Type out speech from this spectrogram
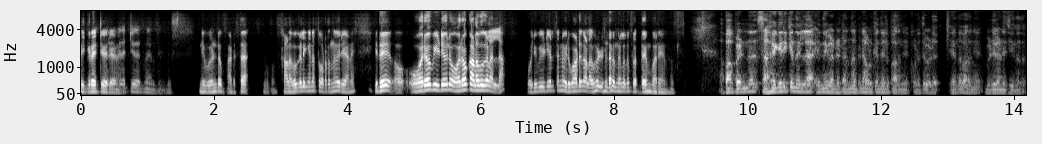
റിഗ്രറ്റ് regret വരുന്നുണ്ട്. ഇനി വീണ്ടും അടുത്ത കളവുകൾ ഇങ്ങനെ തുടർന്ന് വരികയാണ്. ഇത് ഓരോ വീഡിയോയിലും ഓരോ കളവുകളല്ല ഒരു വീഡിയോയിൽ തന്നെ ഒരുപാട് കളവുകൾ ഉണ്ടെന്നുള്ളത് പ്രത്യേകം പറയാം അപ്പൊ ആ പെണ്ണ് സഹകരിക്കുന്നില്ല എന്ന് കണ്ടിട്ട് എന്നാ പിന്നെ അവൾക്ക് എന്തെങ്കിലും പറഞ്ഞ് കൊടുത്തു വിട് എന്ന് പറഞ്ഞ് വിടുകയാണ് ചെയ്യുന്നത്.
